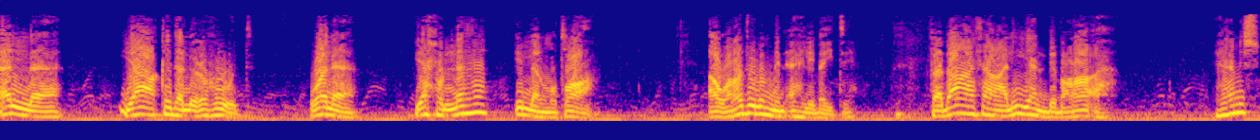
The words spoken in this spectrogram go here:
ألا يعقد العهود ولا يحلها إلا المطاع أو رجل من أهل بيته. فبعث عليا ببراءة هامش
